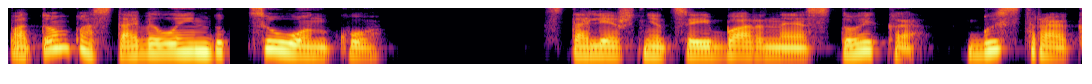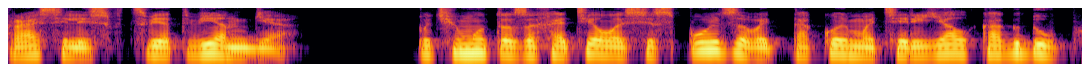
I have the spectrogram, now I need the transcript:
Потом поставила индукционку. Столешница и барная стойка быстро окрасились в цвет венги. Почему-то захотелось использовать такой материал, как дуб.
